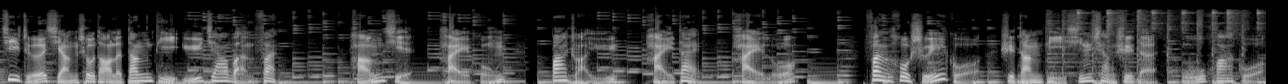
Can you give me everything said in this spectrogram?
记者享受到了当地渔家晚饭：螃蟹、海虹、八爪鱼、海带、海螺。饭后水果是当地新上市的无花果。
